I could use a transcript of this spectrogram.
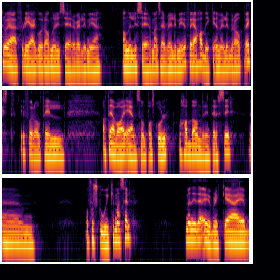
tror jeg, fordi jeg går og analyserer veldig mye. Analyserer meg selv veldig mye, for jeg hadde ikke en veldig bra oppvekst i forhold til at jeg var ensom på skolen og hadde andre interesser. eh, og forsto ikke meg selv. Men i det øyeblikket jeg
